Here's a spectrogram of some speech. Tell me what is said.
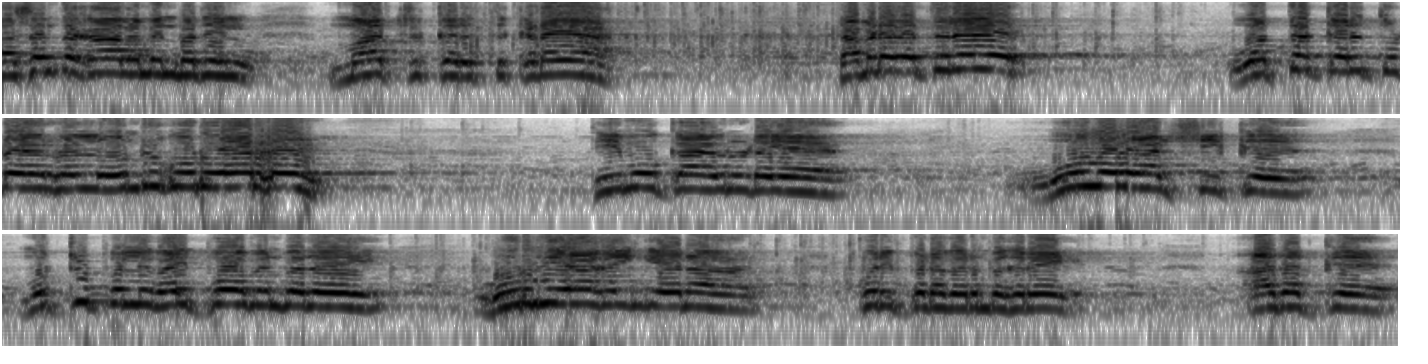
வசந்த காலம் என்பதில் மாற்று கருத்து கிடையாது. தமிழகத்திலே ஒத்த கருத்துடையவர்கள் ஒன்று கூடுவார்கள். திமுகவினுடைய ஊழலாட்சிக்கு முற்றுப்புள்ளி வைப்போம் என்பதை உறுதியாக இங்கே நான் குறிப்பிட விரும்புகிறேன். அதற்கு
